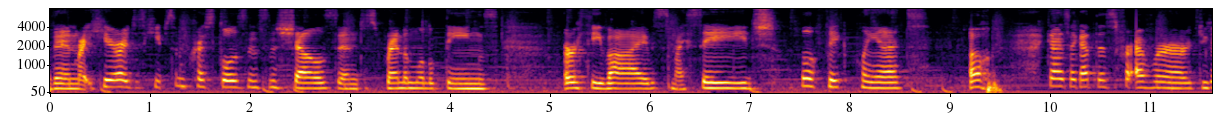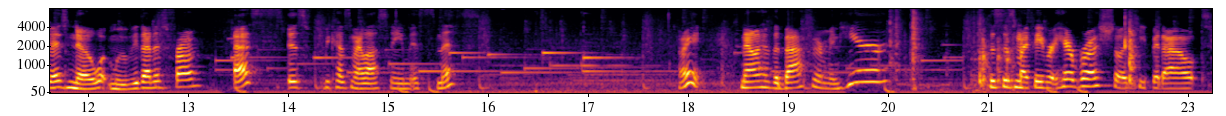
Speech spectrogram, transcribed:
Then right here, I just keep some crystals and some shells and just random little things. Earthy vibes, my sage, little fake plant. Oh, guys, I got this forever. Do you guys know what movie that is from? S is because my last name is Smith. All right, now I have the bathroom in here. This is my favorite hairbrush, so I keep it out.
